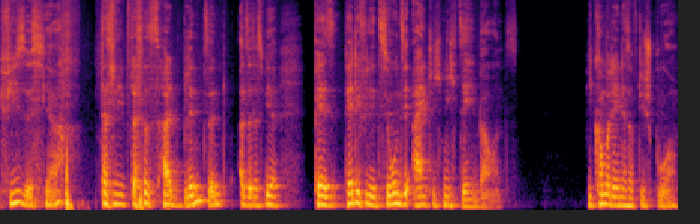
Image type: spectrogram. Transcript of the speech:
Fiese ist ja, dass, sie, dass es halt blind sind, also dass wir per, per Definition sie eigentlich nicht sehen bei uns. Wie kommen wir denen jetzt auf die Spur?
